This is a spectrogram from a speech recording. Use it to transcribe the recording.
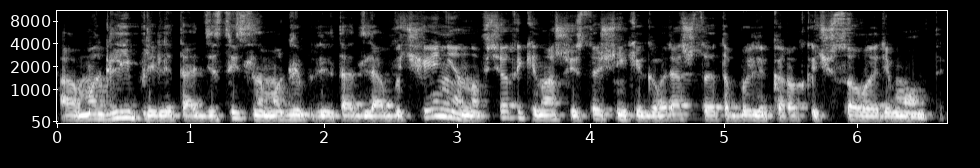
э, могли прилетать, действительно могли прилетать для обучения, но все-таки наши источники говорят, что это были короткочасовые ремонты.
